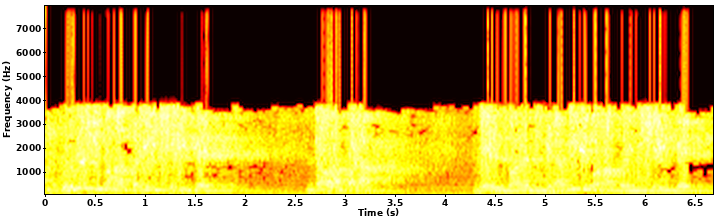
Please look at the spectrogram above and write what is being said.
انہوں نے وہاں بریلی شریف میں دورہ پڑا۔ میرے والد گرامی نے وہاں بریلی شریف میں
